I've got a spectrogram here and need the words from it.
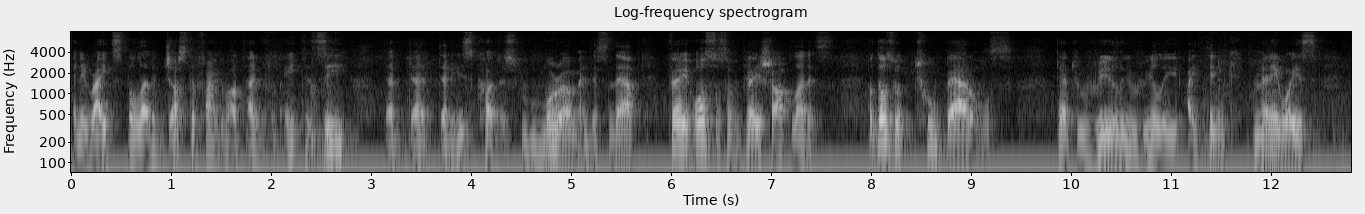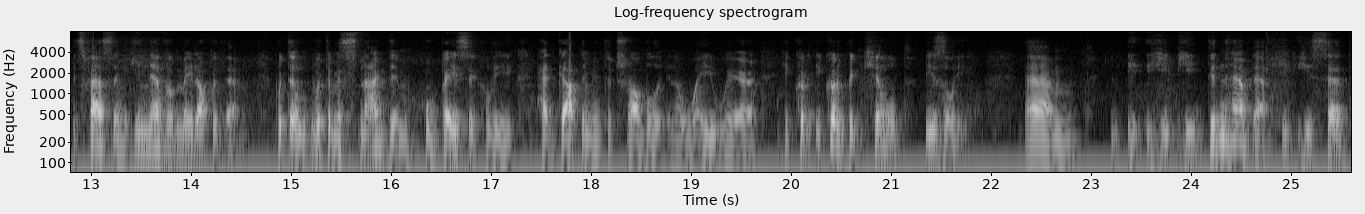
and he writes the letter justifying the Baal Tanya from A to Z that that that he's Kaddish Muram and this and that. Very also some very sharp letters. But those were two battles that really, really, I think, many ways, it's fascinating. He never made up with them. With the with the Misnagdim, who basically had gotten him into trouble in a way where he could he could have been killed easily. Um, he, he, he didn't have that. He, he said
